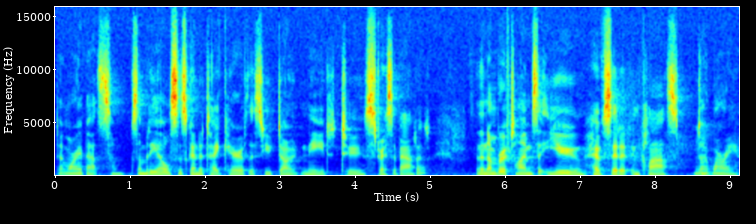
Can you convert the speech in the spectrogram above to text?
don't worry about some somebody else is going to take care of this. You don't need to stress about it. And the number of times that you have said it in class, don't Mm. worry.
